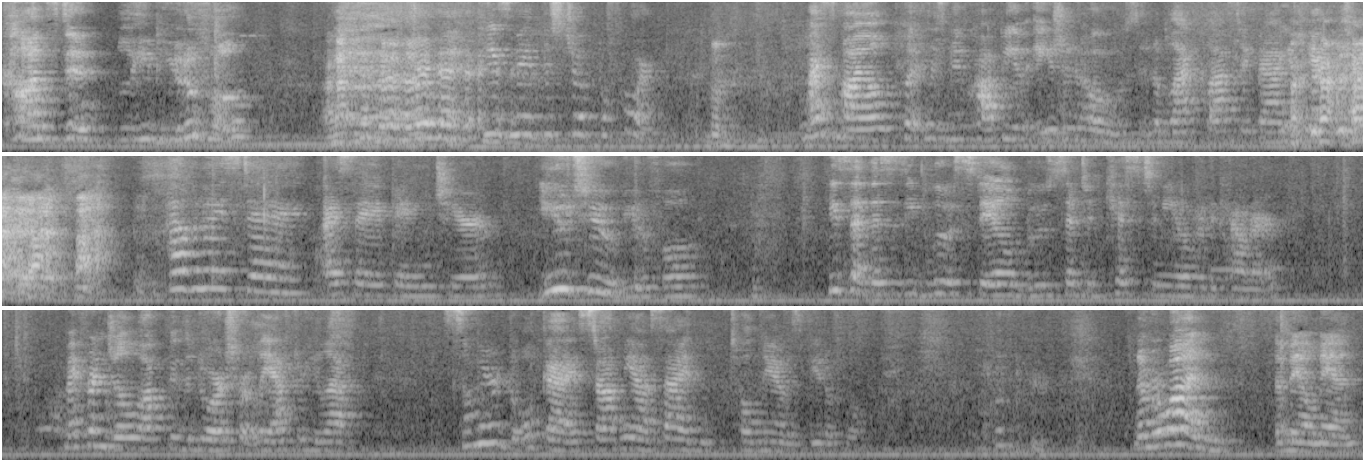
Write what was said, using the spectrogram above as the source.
Constantly beautiful. He's made this joke before. I smile, put his new copy of Asian Hose in a black plastic bag, and handed it to him. Have a nice day, I say, feigning cheer. You too, beautiful. He said this as he blew a stale, booze-scented kiss to me over the counter. My friend Jill walked through the door shortly after he left. Some weird old guy stopped me outside and told me I was beautiful. Number one, the mailman.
